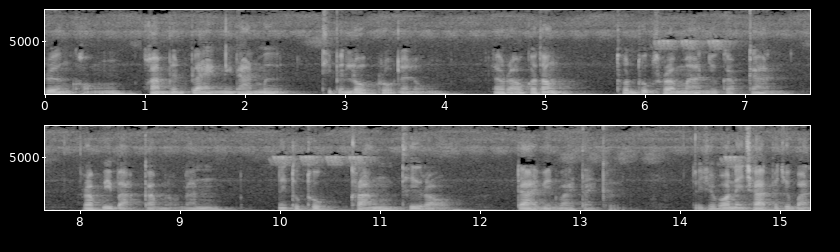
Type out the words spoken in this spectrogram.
เรื่องของความเปลี่ยนแปลงในด้านมืดที่เป็นโลภโกรธและหลง แล้วเราก็ต้องทนทุกข์ทรมานอยู่กับการรับวิบากกรรมเหล่านั้น ในทุกๆ ครั้งที่เราได้เวียนว่ายตายเกิด โดยเฉพาะในชาติปัจจุบัน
